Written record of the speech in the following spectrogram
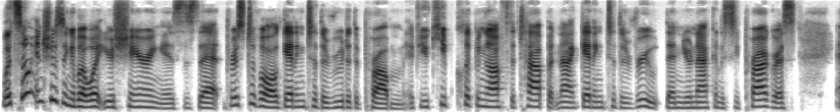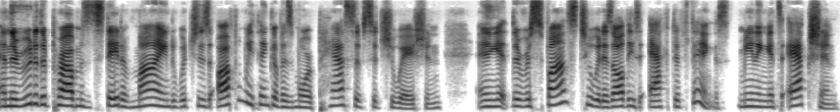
What's so interesting about what you're sharing is is that first of all, getting to the root of the problem. If you keep clipping off the top but not getting to the root, then you're not going to see progress. And the root of the problem is a state of mind, which is often we think of as more passive situation, and yet the response to it is all these active things, meaning it's action.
